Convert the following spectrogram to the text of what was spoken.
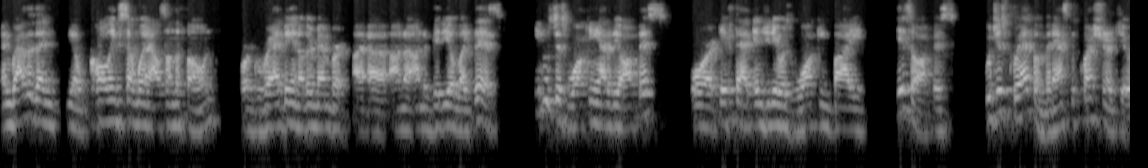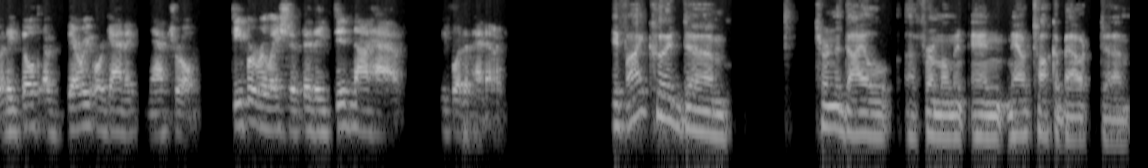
And rather than, you know, calling someone else on the phone or grabbing another member uh, uh on, a, on a video like this, he was just walking out of the office. Or if that engineer was walking by his office, would just grab them and ask a question or two. And they built a very organic, natural, deeper relationship that they did not have before the pandemic. If I could um, turn the dial uh, for a moment and now talk about um,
